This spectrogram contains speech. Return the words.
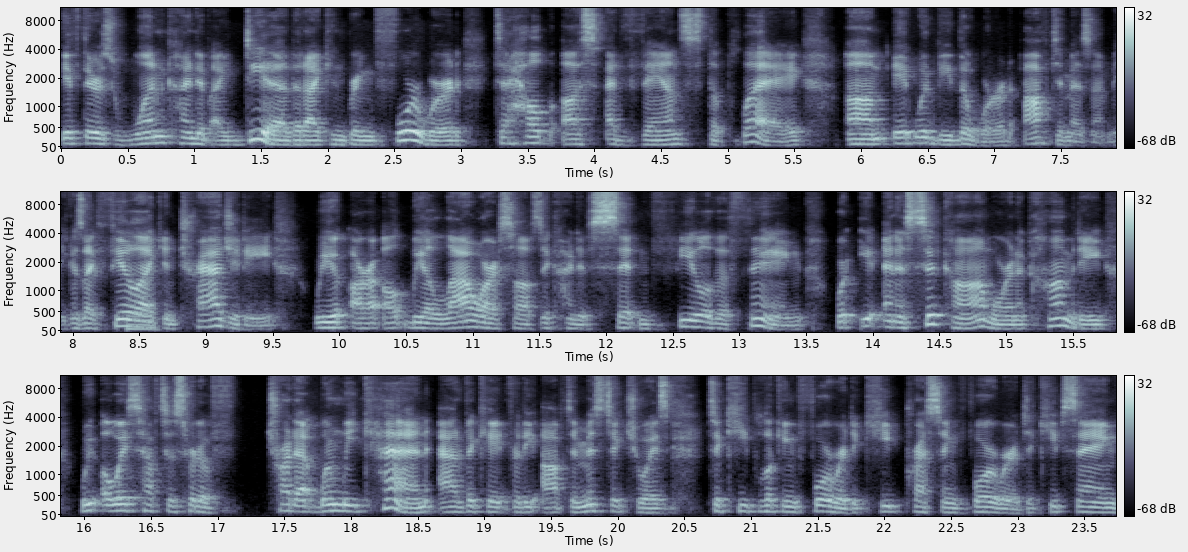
if there's one kind of idea that I can bring forward to help us advance the play, um, it would be the word optimism. Because I feel like in tragedy, we are we allow ourselves to kind of sit and feel the thing. Where in a sitcom or in a comedy, we always have to sort of try to when we can advocate for the optimistic choice to keep looking forward to keep pressing forward to keep saying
